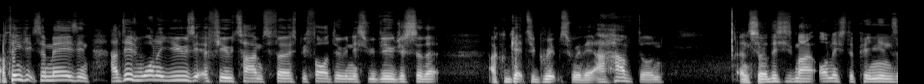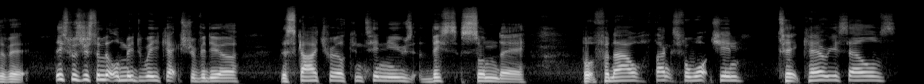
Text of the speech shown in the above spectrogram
I think it's amazing. I did want to use it a few times first before doing this review just so that I could get to grips with it. I have done and so this is my honest opinions of it. This was just a little midweek extra video. The Skye Trail continues this Sunday. But for now, thanks for watching. Take care of yourselves.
